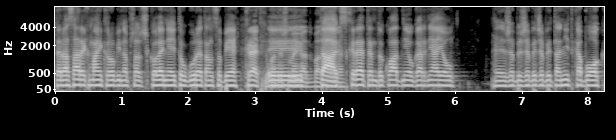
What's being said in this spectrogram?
teraz Arek Mańko robi na przykład szkolenia i tą górę tam sobie Kret chyba też Yy, mega dba Tak, z kretem dokładnie ogarniają, yy, żeby, żeby, żeby ta nitka była ok,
